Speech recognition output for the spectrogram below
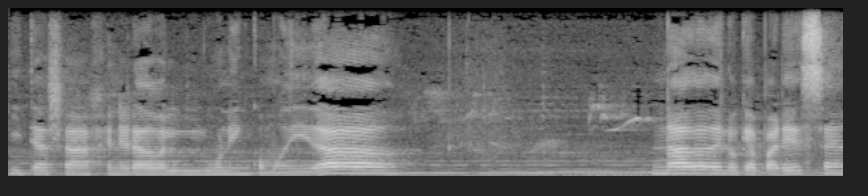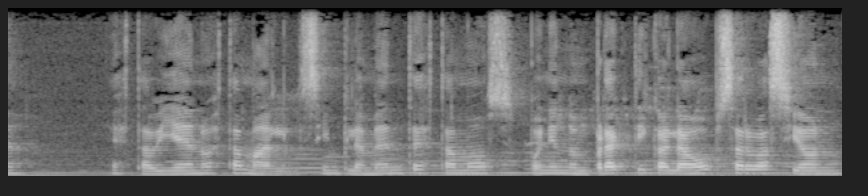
y te haya generado alguna incomodidad. Nada de lo que aparece está bien o está mal, simplemente estamos poniendo en práctica la observación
